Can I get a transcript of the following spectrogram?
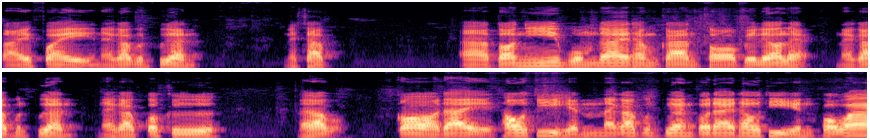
สายไฟนะครับเพื่อนๆนะครับ อ่าตอนนี้ผมได้ทำการต่อไปแล้วแหละนะครับเพื่อนๆนะครับก็คือนะครับก็ได้เท่าที่เห็นนะครับเพื่อนๆก็ได้เท่าที่เห็น เพราะว่า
